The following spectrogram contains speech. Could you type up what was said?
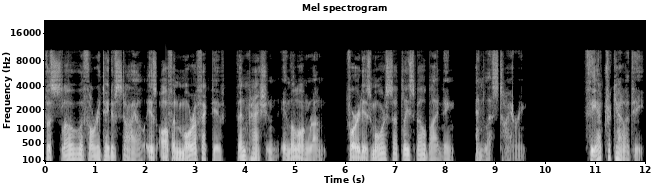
The slow, authoritative style is often more effective than passion in the long run, for it is more subtly spellbinding and less tiring. Theatricality.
